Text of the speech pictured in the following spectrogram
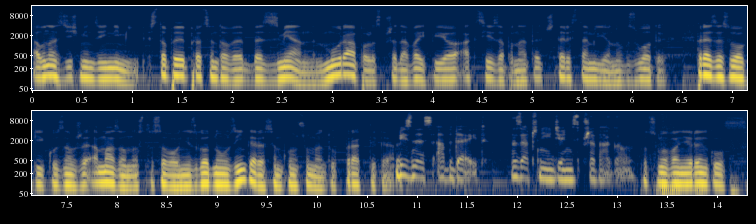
A u nas dziś m.in. stopy procentowe bez zmian. Murapol sprzeda w IPO akcje za ponad 400 milionów złotych. Prezes Łokik uznał, że Amazon stosował niezgodną z interesem konsumentów praktykę. Business Update. Zacznij dzień z przewagą. Podsumowanie rynków.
